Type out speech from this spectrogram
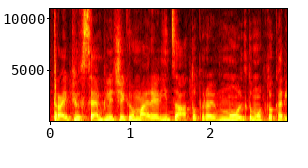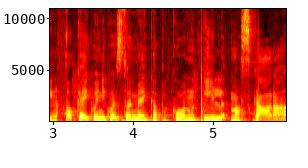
tra i più semplici che ho mai realizzato però è molto molto carino. Ok quindi questo è il make up con il mascara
